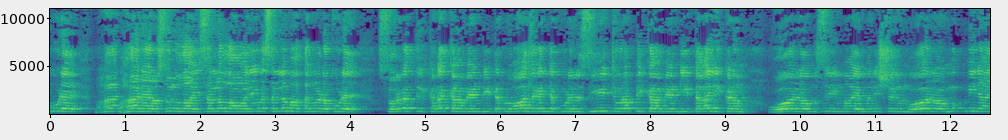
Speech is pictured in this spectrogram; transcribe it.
കൂടെ മഹാനായ റസൂലുള്ളാഹി സല്ലല്ലാഹു അലൈഹി വസല്ലമ തങ്ങളുടെ കൂടെ സ്വർഗത്തിൽ കടക്കാൻ വേണ്ടിയിട്ട് പ്രവാചകന്റെ കൂടെ ഒരു സീറ്റ് ഉറപ്പിക്കാൻ വേണ്ടിയിട്ടായിരിക്കണം ഓരോ മുസ്ലിമായ മനുഷ്യനും ഓരോ മുഗ്മിനായ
